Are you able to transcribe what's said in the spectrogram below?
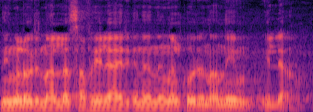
നിങ്ങളൊരു നല്ല സഭയിലായിരിക്കുന്നത് നിങ്ങൾക്കൊരു നന്ദിയും ഇല്ല.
